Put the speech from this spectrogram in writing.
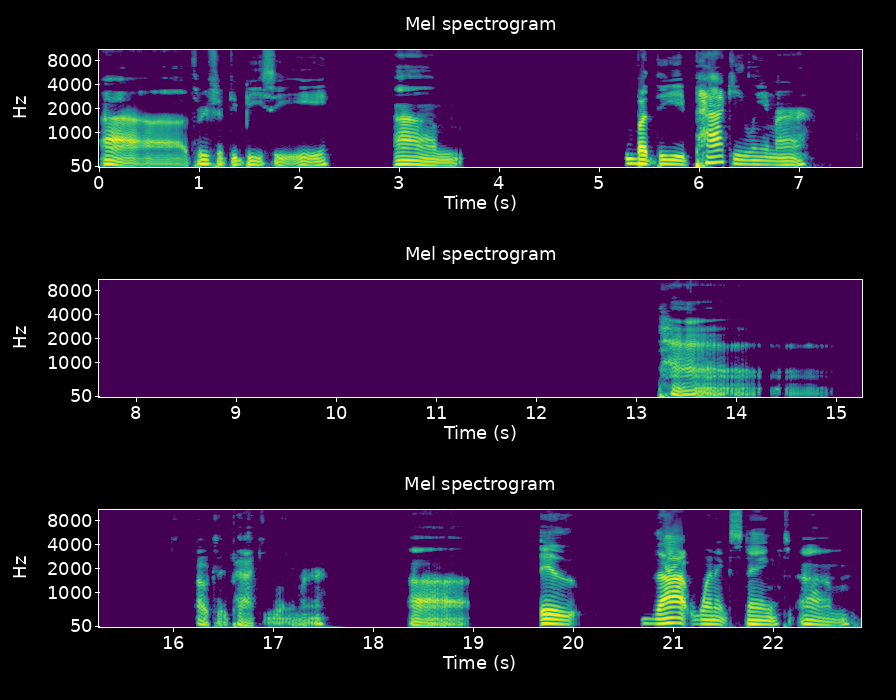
uh 350 BCE. Um, but the Pachylemur pa okay Pachylemur uh is that went extinct um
